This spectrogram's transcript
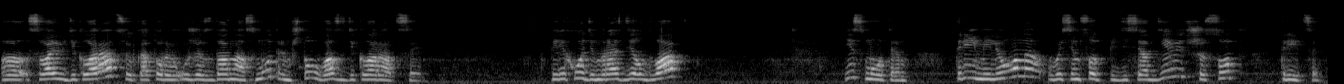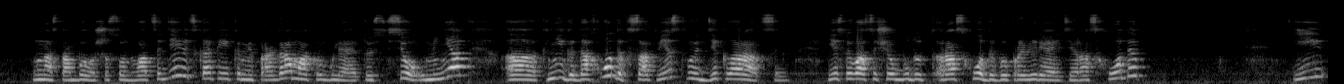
э, свою декларацию, которая уже сдана, смотрим, что у вас в декларации. Переходим в раздел 2 и смотрим. 3 миллиона 859 630 у нас там было 629 с копейками, программа округляет. То есть все, у меня э, книга доходов соответствует декларации. Если у вас еще будут расходы, вы проверяете расходы. И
